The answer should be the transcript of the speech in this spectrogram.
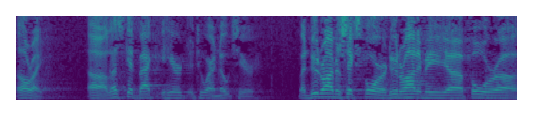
All right. Uh, let's get back here to our notes here. But Deuteronomy 6 4, Deuteronomy uh, 4 uh,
